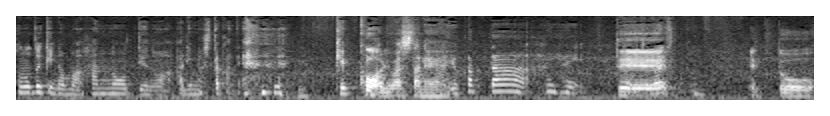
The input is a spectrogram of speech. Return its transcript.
その時のまあ反応っていうのはありましたかね？結構ありましたあねよかった。はいはい。でえっと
